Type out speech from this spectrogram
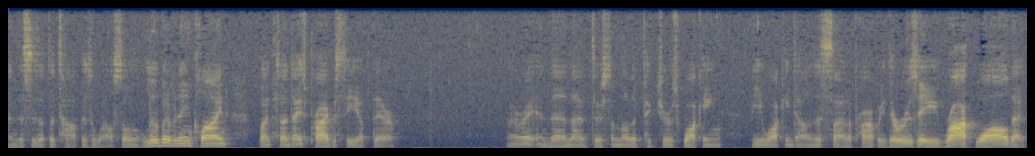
And this is at the top as well. So a little bit of an incline but uh, nice privacy up there. All right and then uh, there's some other pictures walking me walking down this side of the property. There is a rock wall that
